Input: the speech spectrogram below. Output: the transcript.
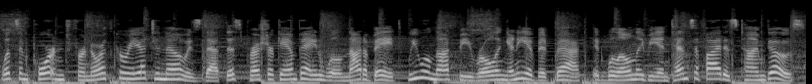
What's important for North Korea to know is that this pressure campaign will not abate, we will not be rolling any of it back, it will only be intensified as time goes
